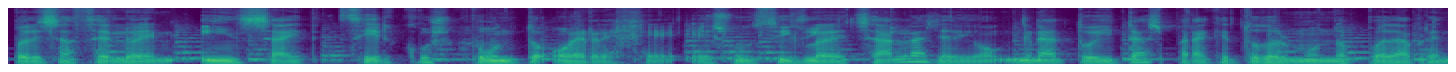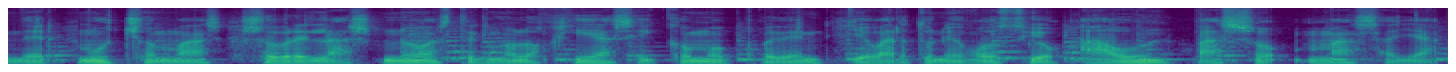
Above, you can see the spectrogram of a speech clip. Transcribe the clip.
Puedes hacerlo en insightcircus.org. Es un ciclo de charlas, ya digo, gratuitas para que todo el mundo pueda aprender mucho más sobre las nuevas tecnologías y cómo pueden llevar tu negocio a un paso más allá.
